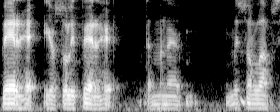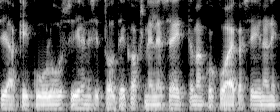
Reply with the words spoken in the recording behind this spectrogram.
perhe, jos oli perhe, tämmöinen, missä on lapsiakin kuuluu siihen, niin sitten oltiin 247 koko aika siinä, niin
